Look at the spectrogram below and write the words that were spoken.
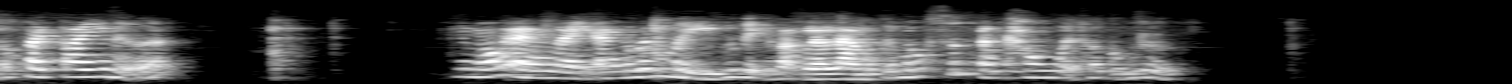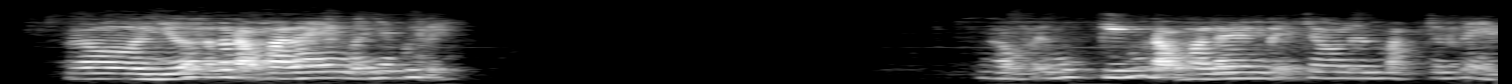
Có khoai tây nữa. Cái món ăn này ăn với bánh mì quý vị hoặc là làm một cái món súp ăn không vậy thôi cũng được rồi nhớ phải có đậu hòa lan nữa nha quý vị. Hồng phải múc kiếm đậu hòa lan để cho lên mặt cho nó đẹp.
